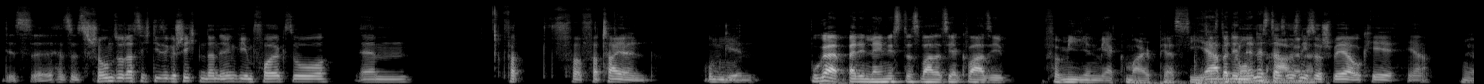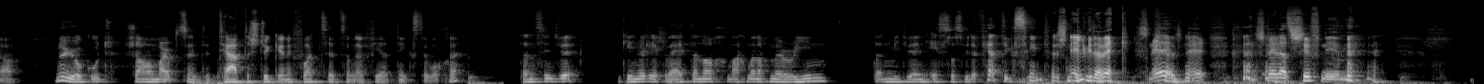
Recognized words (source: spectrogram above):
Das, äh, ist schon so, dass sich diese Geschichten dann irgendwie im Volk so ähm, ver ver verteilen, umgehen. Sogar bei den Lannisters war das ja quasi Familienmerkmal per se. Ja, bei den Lannisters ist nicht so schwer, okay, ja. Ja. Naja, gut. Schauen wir mal, ob das Theaterstück eine Fortsetzung erfährt nächste Woche. Dann sind wir gehen wir gleich weiter noch, machen wir noch Marine, damit wir in Essos wieder fertig sind. Schnell wieder weg. Schnell, schnell. schnell das Schiff nehmen.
